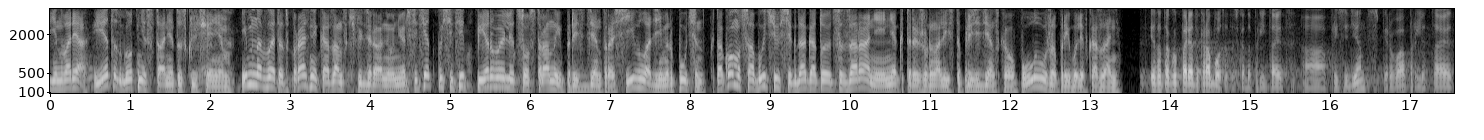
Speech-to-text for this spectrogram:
января, и этот год не станет исключением. Именно в этот праздник Казанский федеральный университет посетит первое лицо страны – президент России Владимир Путин. К такому событию всегда готовятся заранее, некоторые журналисты президентского пула уже прибыли в Казань. Это такой порядок работы, то есть когда прилетает э, президент, сперва прилетает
